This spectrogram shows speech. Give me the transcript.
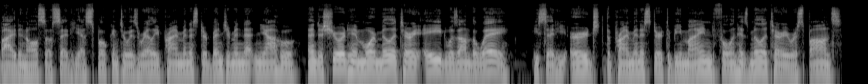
Biden also said he has spoken to Israeli Prime Minister Benjamin Netanyahu and assured him more military aid was on the way. He said he urged the Prime Minister to be mindful in his military response.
